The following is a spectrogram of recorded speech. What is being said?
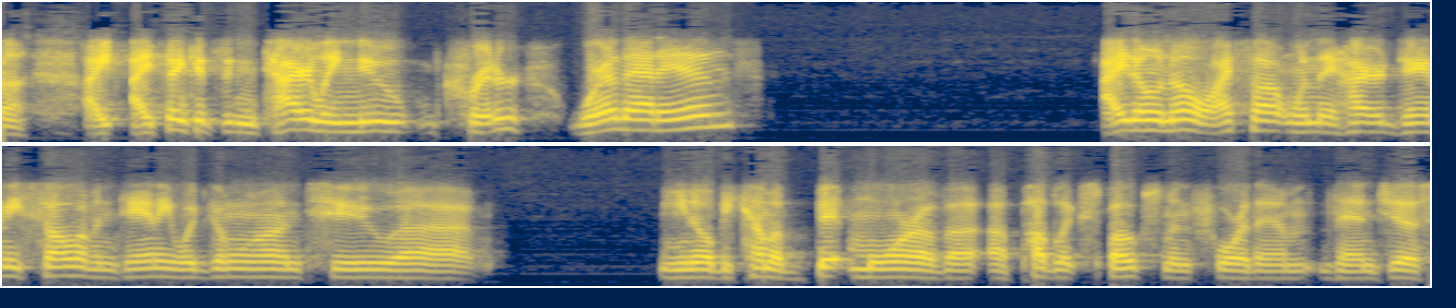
Uh, I I think it's an entirely new critter. Where that ends, I don't know. I thought when they hired Danny Sullivan, Danny would go on to, uh, you know, become a bit more of a, a, public spokesman for them than just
